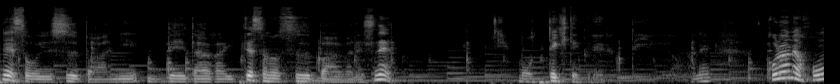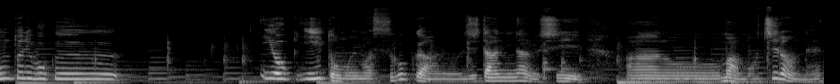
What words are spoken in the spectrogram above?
でそういうスーパーにデータがいてそのスーパーがですね持ってきてくれるっていうようなね。これはね本当に僕よいいと思います。すごくあの時短になるしあのまあもちろんね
